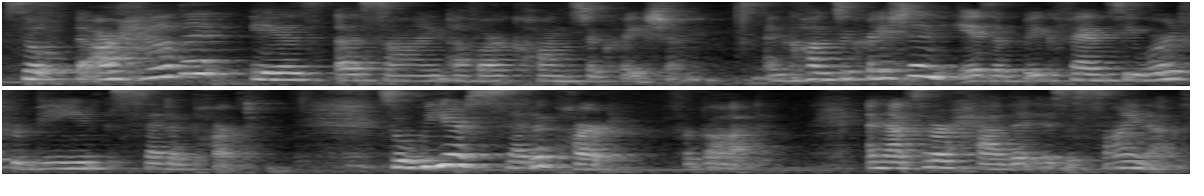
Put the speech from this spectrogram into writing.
So, our habit is a sign of our consecration. And consecration is a big fancy word for being set apart. So, we are set apart for God. And that's what our habit is a sign of.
